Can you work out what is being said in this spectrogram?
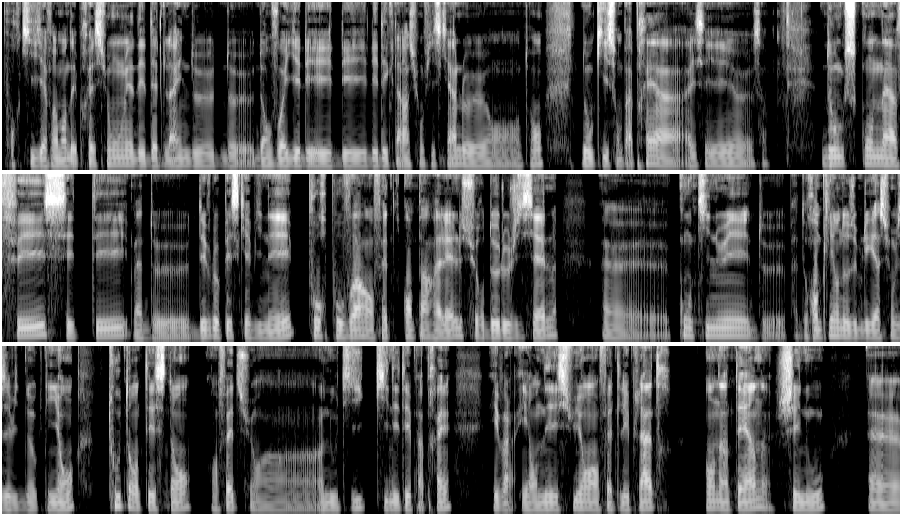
pour qui il y a vraiment des pressions, il y a des deadlines de- de- d'envoyer les, les, déclarations fiscales en, temps, donc ils sont pas prêts à, essayer ça. Donc ce qu'on a fait, c'était bah, de développer ce cabinet pour pouvoir en fait en parallèle sur deux logiciels euh, continuer de, bah, de remplir nos obligations vis-à-vis de nos clients tout en testant en fait sur un, outil qui n'était pas prêt. Et voilà. Et en essuyant en fait les plâtres en interne chez nous euh,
